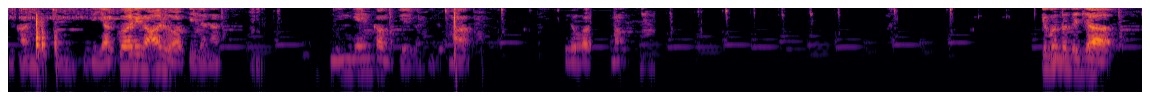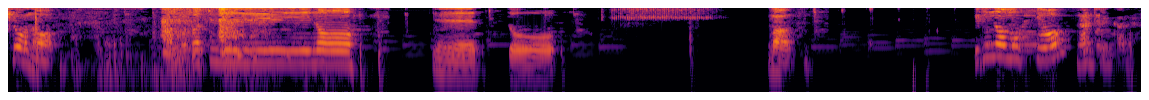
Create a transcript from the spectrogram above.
いう感じですね。で、役割があるわけじゃなくて、人間関係が広、まあ、広がってますね。ということで、じゃあ、今日の、今年の、えーっと、まあ、次の目標？なんていうかな。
